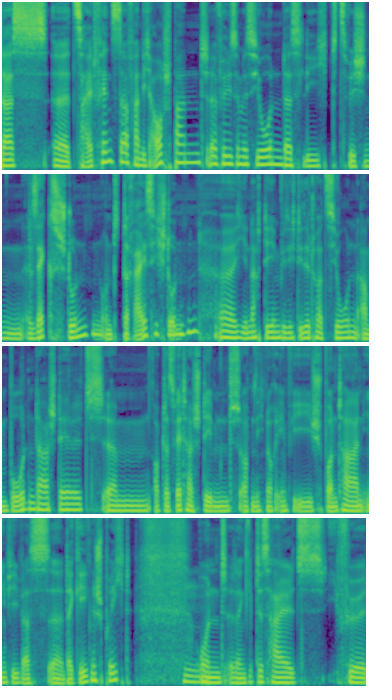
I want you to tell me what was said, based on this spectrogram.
Das äh, Zeitfenster fand ich auch spannend äh, für diese Mission. Das liegt zwischen sechs Stunden und 30 Stunden, äh, je nachdem, wie sich die Situation am Boden darstellt, ähm, ob das Wetter stimmt, ob nicht noch irgendwie spontan irgendwie was äh, dagegen spricht. Hm. Und äh, dann gibt es halt für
